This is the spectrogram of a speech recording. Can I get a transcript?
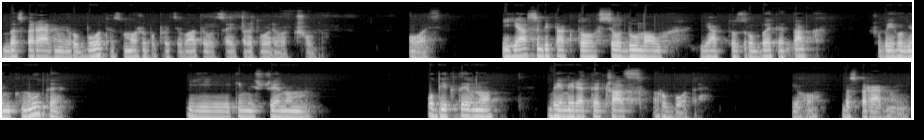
безперервної роботи зможе попрацювати оцей перетворювач чудо? Ось. І я собі так то все думав, як то зробити так, щоб його вімкнути і якимось чином об'єктивно виміряти час роботи його безперервної.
